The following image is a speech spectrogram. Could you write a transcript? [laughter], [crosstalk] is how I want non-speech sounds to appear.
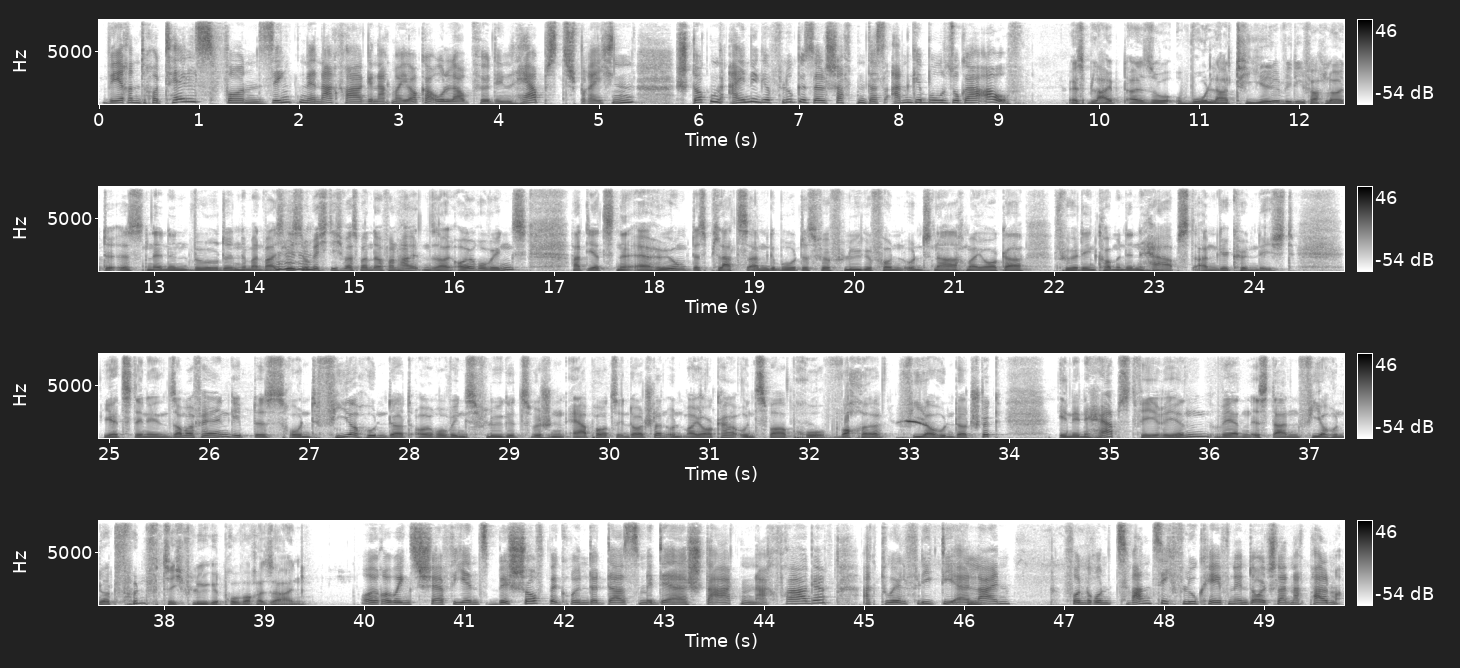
Während Hotels von sinkender Nachfrage nach Mallorca-Urlaub für den Herbst sprechen, stocken einige Fluggesellschaften das Angebot sogar auf. Es bleibt also volatil, wie die Fachleute es nennen würden. Ne, man weiß nicht so [laughs] richtig, was man davon halten soll. Eurowings hat jetzt eine Erhöhung des Platzangebotes für Flüge von und nach Mallorca für den kommenden Herbst angekündigt. Jetzt in den Sommerferien gibt es rund 400 Eurowings-Flüge zwischen Airports in Deutschland und Mallorca und zwar pro Woche 400 Stück. In den Herbstferien werden es dann 450 Flüge pro Woche sein. Eurowings-Chef Jens Bischof begründet das mit der starken Nachfrage. Aktuell fliegt die Airline von rund 20 Flughäfen in Deutschland nach Palma.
